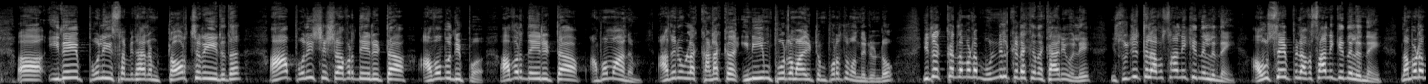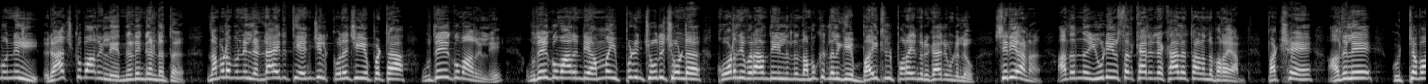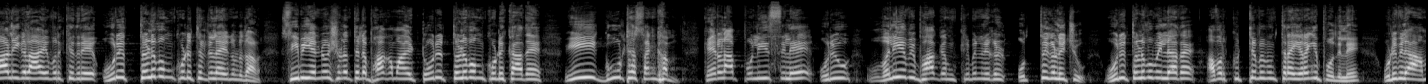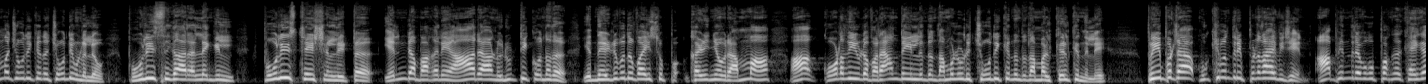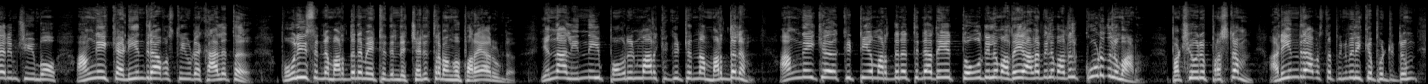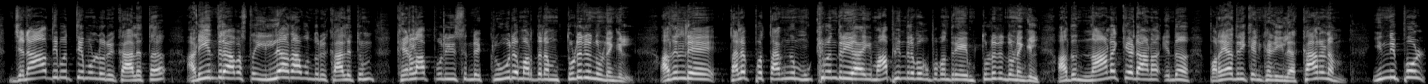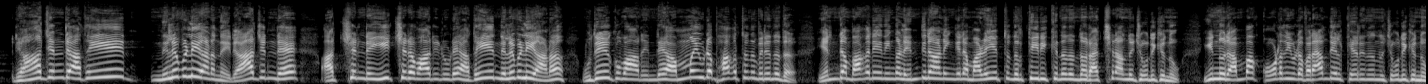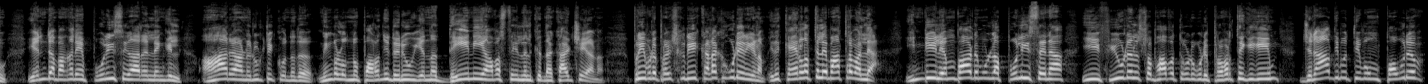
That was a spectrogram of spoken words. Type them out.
ഇതേ പോലീസ് സംവിധാനം ടോർച്ചർ ചെയ്തത്. ആ പോലീസ് സ്റ്റേഷൻ അവർ നേരിട്ട അവമതിപ്പ് അവർ നേരിട്ട അപമാനം അതിനുള്ള കണക്ക് ഇനിയും പൂർണമായിട്ടും പുറത്തു വന്നിട്ടുണ്ടോ? ഇതൊക്കെ നമ്മുടെ മുന്നിൽ കിടക്കുന്ന കാര്യമല്ലേ? ഈ ശുചിത്വത്തിൽ അവസാനിക്കുന്നില്ലെന്നേ ഔസേപ്പിൽ അവസാനിക്കുന്നില്ലെന്നേ നമ്മുടെ മുന്നിൽ രാജ്കുമാറില്ലേ നെടുങ്കണ്ടത്ത് നമ്മുടെ മുന്നിൽ രണ്ടായിരത്തി അഞ്ചിൽ കൊല ചെയ്യപ്പെട്ട ഉദയകുമാറില്ലേ? ഉദയകുമാറിന്റെ അമ്മ ഇപ്പോഴും ചോദിച്ചുകൊണ്ട് കോടതി വരാന്തയിൽ നിന്ന് നമുക്ക് നൽകിയ ബൈറ്റിൽ പറയുന്ന ഒരു കാര്യമുണ്ടല്ലോ. ശരിയാണ്. അതെന്ന് യു ഡി എഫ് സർക്കാരിന്റെ കാലത്താണെന്ന് പറയാം. പക്ഷേ അതിലെ കുറ്റവാളികളായവർക്കെതിരെ ഒരു തെളിവും കൊടുത്തിട്ടില്ല എന്നുള്ളതാണ്. സി ബി അന്വേഷണത്തിന്റെ ഭാഗമായിട്ട് ഒരു തെളിവും കൊടുക്കാതെ ഈ ഗൂഢസംഘം കേരള പോലീസിലെ ഒരു വലിയ വിഭാഗം ക്രിമിനലുകൾ ഒത്തുകളിച്ചു. ഒരു തെളിവുമില്ലാതെ അവർ കുറ്റവിമുക്തരായി ഇറങ്ങിപ്പോതില്ലേ ഒടുവിൽ ആ അമ്മ ചോദിക്കുന്ന ചോദ്യമുണ്ടല്ലോ. പോലീസുകാരല്ലെങ്കിൽ പോലീസ് സ്റ്റേഷനിലിട്ട് എന്റെ മകനെ ആരാണ് ഉരുട്ടിക്കൊന്നത് എന്ന് എഴുപത് വയസ്സ് കഴിഞ്ഞ ഒരു അമ്മ ആ കോടതിയുടെ വരാന്തയിൽ നിന്ന് നമ്മളോട് ചോദിക്കുന്നത് നമ്മൾ കേൾക്കുന്നില്ലേ? പ്രിയപ്പെട്ട മുഖ്യമന്ത്രി പിണറായി വിജയൻ ആഭ്യന്തര വകുപ്പ് അങ്ങ് കൈകാര്യം ചെയ്യുമ്പോൾ അങ്ങേക്ക് അടിയന്തരാവസ്ഥയുടെ കാലത്ത് പോലീസിന്റെ മർദ്ദനമേറ്റതിന്റെ ചരിത്രം അങ്ങ് പറയാറുണ്ട്. എന്നാൽ ഇന്ന് ഈ പൗരന്മാർക്ക് കിട്ടുന്ന മർദ്ദനം അങ്ങേക്ക് കിട്ടിയ മർദ്ദനത്തിന്റെ അതേ തോതിലും അതേ അളവിലും അതിൽ കൂടുതലുമാണ്. പക്ഷേ ഒരു പ്രശ്നം അടിയന്തരാവസ്ഥ പിൻവലിക്കപ്പെട്ടിട്ടും ജനാധിപത്യമുള്ള ഒരു കാലത്ത് അടിയന്തരാവസ്ഥ ഇല്ലാതാവുന്ന ഒരു കാലത്തും കേരള പോലീസിന്റെ ക്രൂരമർദ്ദനം തുടരുന്നുണ്ടെങ്കിൽ അതിന്റെ തലപ്പത്ത് അങ്ങ് മുഖ്യമന്ത്രിയായും ആഭ്യന്തര വകുപ്പ് മന്ത്രിയായും തുടരുന്നുണ്ടെങ്കിൽ അത് നാണക്കേടാണ് എന്ന് പറയാതിരിക്കാൻ കഴിയില്ല. കാരണം ഇന്നിപ്പോൾ രാജന്റെ അതേ നിലവിളിയാണെന്ന്. രാജന്റെ അച്ഛന്റെ ഈശ്വരവാര്യരുടെ അതേ നിലവിളിയാണ് ഉദയകുമാറിന്റെ അമ്മയുടെ ഭാഗത്തുനിന്ന് വരുന്നത്. എന്റെ മകനെ നിങ്ങൾ എന്തിനാണ് ഇങ്ങനെ മഴയത്ത് നിർത്തിയിരിക്കുന്നതെന്ന് ഒരു അച്ഛനാണെന്ന് ചോദിക്കുന്നു. ഇന്നൊരു അമ്മ കോടതിയുടെ വരാന്തയിൽ കയറി നിന്ന് ചോദിക്കുന്നു. എന്റെ മകനെ പോലീസുകാരല്ലെങ്കിൽ ആരാണ് ഉരുട്ടിക്കൊന്നത്? നിങ്ങളൊന്ന് പറഞ്ഞു തരൂ എന്ന ദയനീയ അവസ്ഥയിൽ നിൽക്കുന്ന കാഴ്ചയാണ്. പ്രിയപ്പെട്ട പ്രേക്ഷകർ ഈ കണക്ക് കൂടി അറിയണം. ഇത് കേരളത്തിലെ മാത്രമല്ല. ഇന്ത്യയിലെമ്പാടുമുള്ള പോലീസ് സേന ഈ ഫ്യൂഡൽ സ്വഭാവത്തോടു കൂടി പ്രവർത്തിക്കുകയും ജനാധിപത്യവും പൗര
